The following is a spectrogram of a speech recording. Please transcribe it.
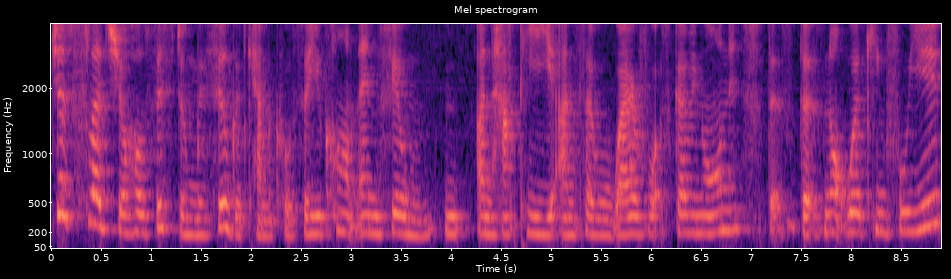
just floods your whole system with feel good chemicals. So you can't then feel unhappy and so aware of what's going on that's that's not working for you.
